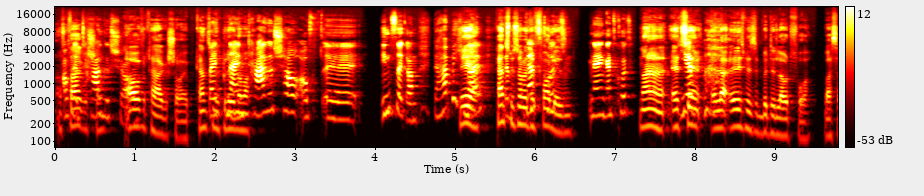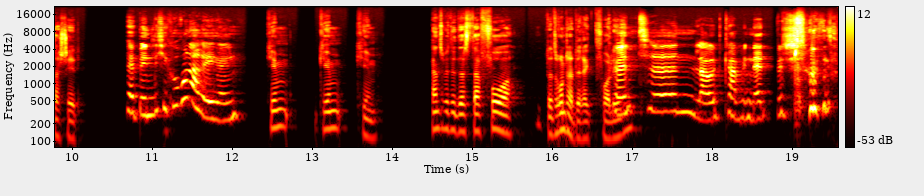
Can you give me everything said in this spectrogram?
Auf, Auf der Tagesschau. Tagesschau. Auf der Tagesschau-App. Kannst du mir bitte nein. Tagesschau auf äh, Instagram. Da habe ich Ja, ja, mal. kannst du mir bitte ganz kurz- vorlesen? Nein, ganz kurz. Nein, nein, nein, erzähl, äh, lies mir bitte laut vor, was da steht. Verbindliche Corona-Regeln. Kim, Kim, Kim. Kannst du bitte das davor, darunter direkt vorlesen? Könnten laut Kabinettbeschluss.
